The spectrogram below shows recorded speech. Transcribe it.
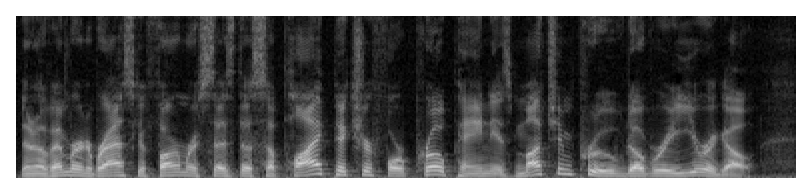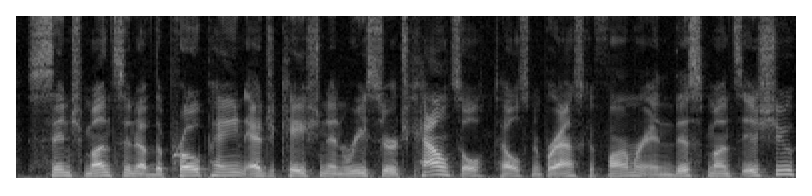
The November Nebraska farmer says the supply picture for propane is much improved over a year ago. Cinch Munson of the Propane Education and Research Council tells Nebraska Farmer in this month's issue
